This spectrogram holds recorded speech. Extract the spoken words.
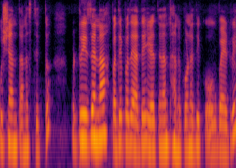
ಖುಷಿ ಅಂತ ಅನ್ನಿಸ್ತಿತ್ತು ಬಟ್ ರೀಸನ್ನ ಪದೇ ಪದೇ ಅದೇ ಹೇಳ್ತೀನಿ ಅಂತ ಅನ್ಕೊಳೋದಕ್ಕೆ ಹೋಗಬೇಡ್ರಿ.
